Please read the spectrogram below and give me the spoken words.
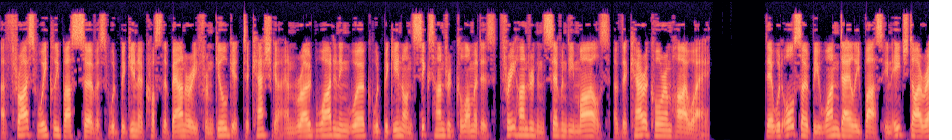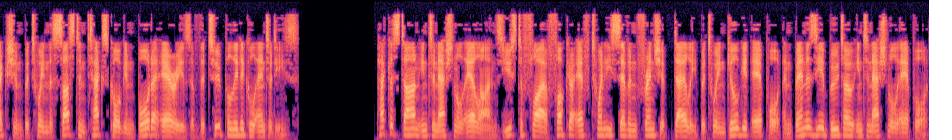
a thrice-weekly bus service would begin across the boundary from Gilgit to Kashgar and road widening work would begin on 600 kilometres 370 miles of the Karakoram Highway. There would also be one daily bus in each direction between the Sust and Taxkorgan border areas of the two political entities. Pakistan International Airlines used to fly a Fokker F-27 Friendship daily between Gilgit Airport and Benazir Bhutto International Airport.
